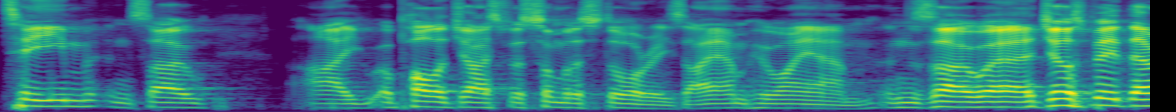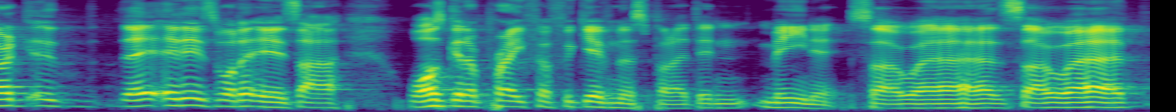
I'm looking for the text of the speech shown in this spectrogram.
team, and so I apologize for some of the stories. I am who I am. And so uh, just be, there, it is what it is. I was going to pray for forgiveness, but I didn't mean it. So, uh, so uh,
